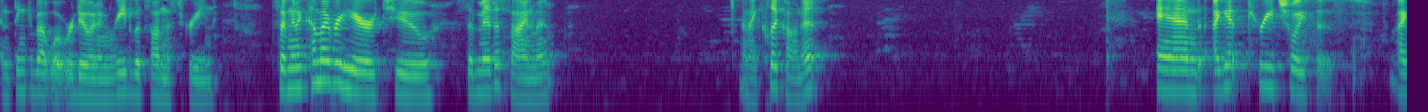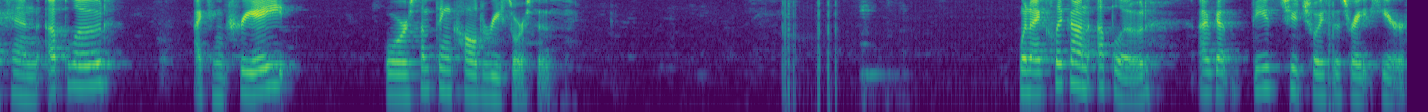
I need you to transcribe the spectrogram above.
and think about what we're doing and read what's on the screen. So I'm going to come over here to Submit Assignment, and I click on it. And I get three choices. I can upload, I can create, or something called resources. When I click on upload, I've got these two choices right here.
